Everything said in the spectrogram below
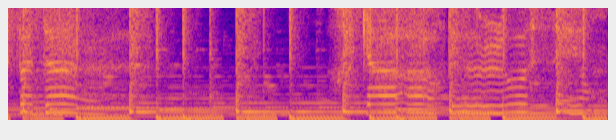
c'est. Regarde l'océan.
